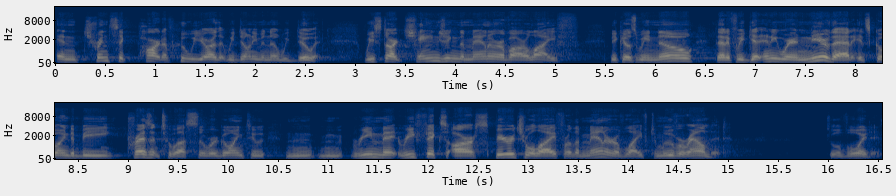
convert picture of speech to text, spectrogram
intrinsic part of who we are that we don't even know we do it. We start changing the manner of our life because we know that if we get anywhere near that, it's going to be present to us. So we're going to refix our spiritual life or the manner of life to move around it, to avoid it.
